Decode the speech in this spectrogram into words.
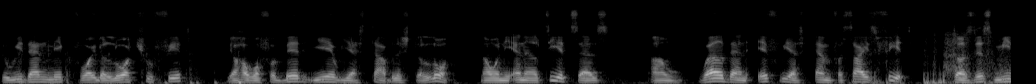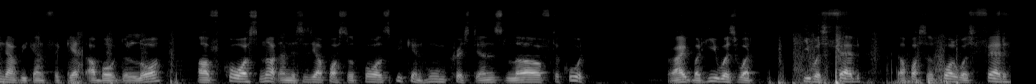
Do we then make void the law through faith? Yahweh forbid, yea, we establish the law. Now in the NLT it says, um, well then, if we emphasize faith, does this mean that we can forget about the law? Of course not. And this is the Apostle Paul speaking, whom Christians love to quote. Right? But he was what? He was fed, the Apostle Paul was fed,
